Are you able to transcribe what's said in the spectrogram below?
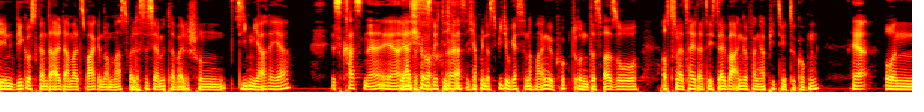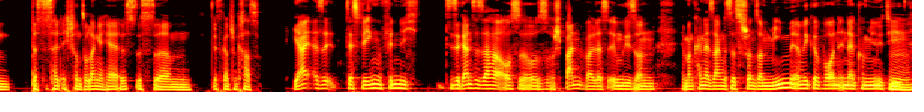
den Vigo-Skandal damals wahrgenommen hast, weil das ist ja mittlerweile schon sieben Jahre her. Ist krass, ne? Ja, ja das ist auch, richtig krass. Ich habe mir das Video gestern nochmal angeguckt und das war so auch zu einer Zeit, als ich selber angefangen habe, Pizza zu gucken. Ja. Und dass das halt echt schon so lange her ist, ist, ähm, ist ganz schön krass. Ja, also deswegen finde ich diese ganze Sache auch so, so spannend, weil das irgendwie so ein, ja, man kann ja sagen, das ist schon so ein Meme irgendwie geworden in der Community, mhm.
